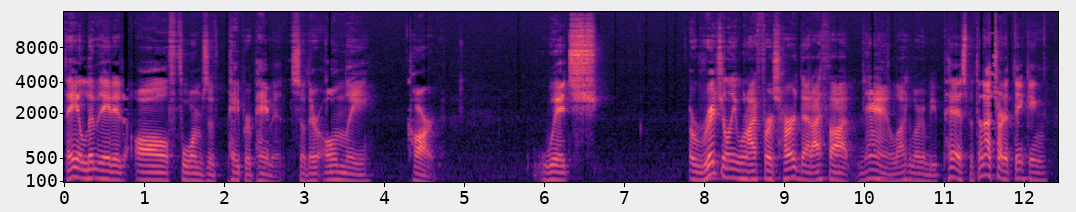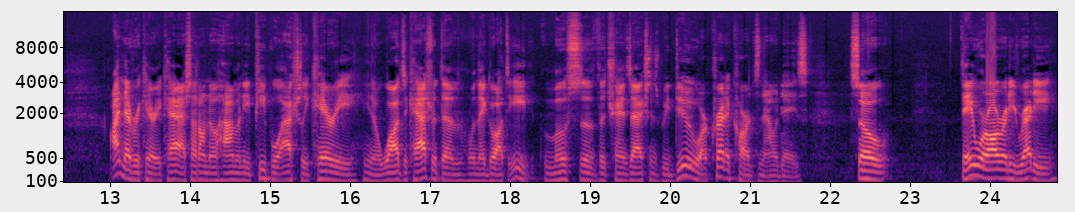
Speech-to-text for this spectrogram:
they eliminated all forms of paper payment. So they're only card, which originally when I first heard that, I thought, man, a lot of people are going to be pissed. But then I started thinking, I never carry cash. I don't know how many people actually carry, you know, wads of cash with them when they go out to eat. Most of the transactions we do are credit cards nowadays. So they were already ready,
